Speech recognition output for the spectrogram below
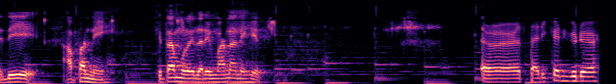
Jadi apa nih? Kita mulai dari mana nih Hit? Eh, tadi kan gue udah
